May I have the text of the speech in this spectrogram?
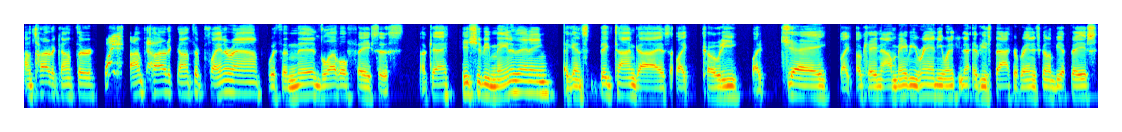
I'm tired of Gunther. What? I'm tired of Gunther playing around with the mid-level faces. Okay, he should be main eventing against big-time guys like Cody, like Jay, like okay, now maybe Randy when if he's back, if Randy's going to be a face.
